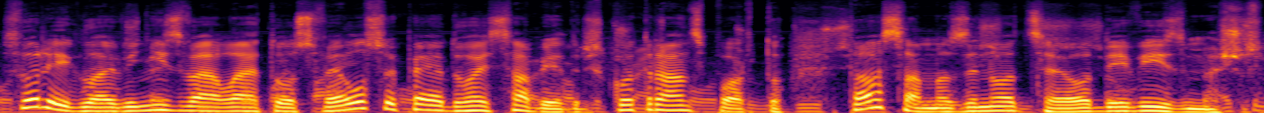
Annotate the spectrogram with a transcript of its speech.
Svarīgi, lai viņi izvēlētos velosipēdu vai sabiedrisko transportu, tā samazinot CO2 izmešus.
